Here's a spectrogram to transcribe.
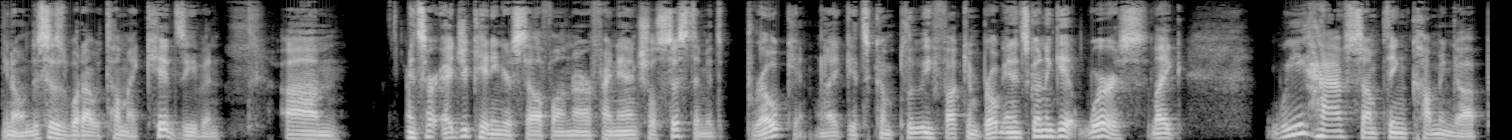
you know, this is what I would tell my kids even. Um, and start educating yourself on our financial system. It's broken. Like it's completely fucking broken, and it's going to get worse. Like we have something coming up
